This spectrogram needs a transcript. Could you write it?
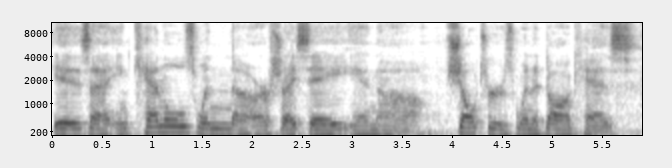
is uh, in kennels when, uh, or should I say, in uh, shelters when a dog has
